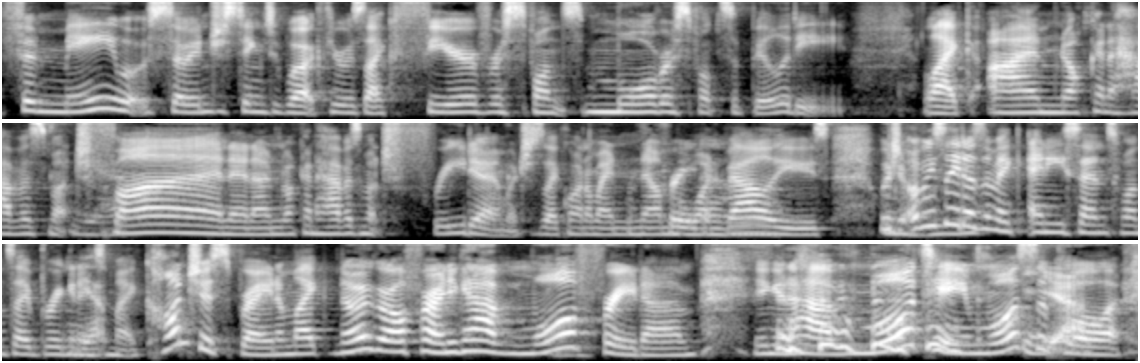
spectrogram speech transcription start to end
for me, what was so interesting to work through was like fear of response, more responsibility. Like I'm not going to have as much yeah. fun and I'm not going to have as much freedom, which is like one of my number freedom. one values, which mm-hmm. obviously doesn't make any sense once I bring it yep. into my conscious brain. I'm like, no, girlfriend, you're going to have more freedom. You're going to have more team, more support. Yeah.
